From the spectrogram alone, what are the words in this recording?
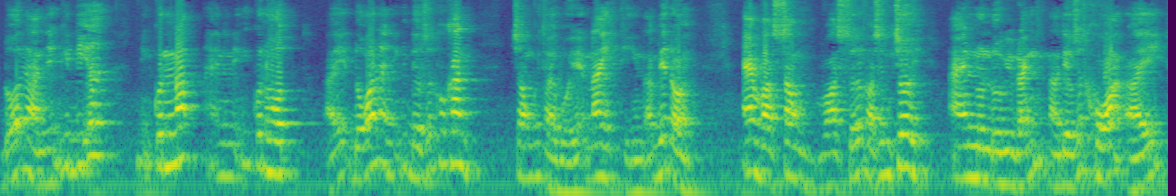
Đó là những cái đĩa những con nắp hay là những con hột. Ấy đó là những điều rất khó khăn trong cái thời buổi hiện nay thì đã biết rồi. Em vào sòng vào sới vào sân chơi ai luôn đồ bị đánh là điều rất khó. Ấy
